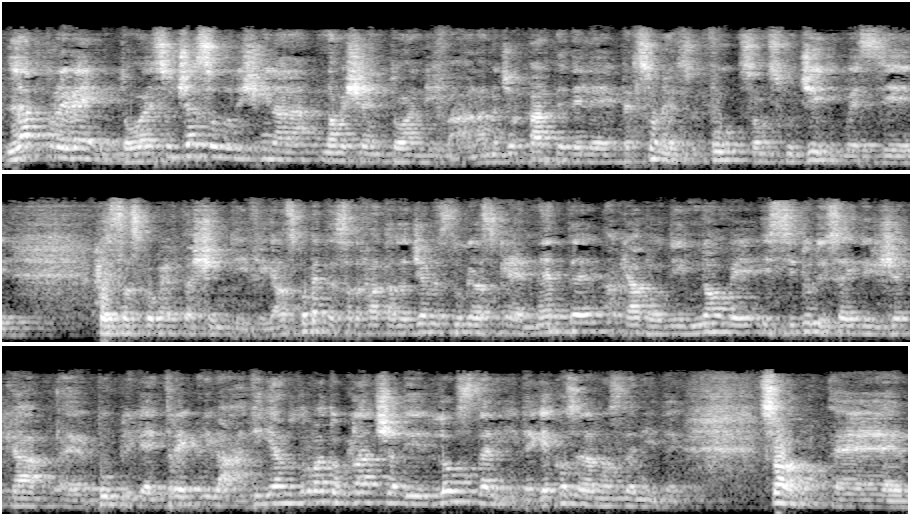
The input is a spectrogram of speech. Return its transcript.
L'altro evento è successo 12.900 anni fa, la maggior parte delle persone fu- sono sfuggiti questi questa scoperta scientifica. La scoperta è stata fatta da James Douglas Kenneth a capo di nove istituti, sei di ricerca eh, pubblica e tre privati, che hanno trovato glaccia di lostanite. Che cos'è la lostanite? Sono eh,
